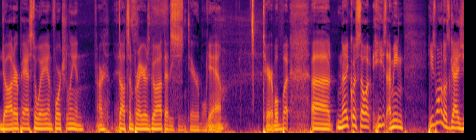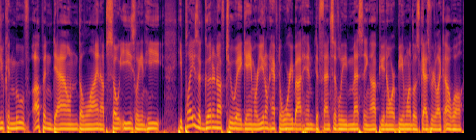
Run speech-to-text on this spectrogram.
daughter passed away unfortunately. And our thoughts and prayers go out. That's terrible. yeah terrible. But uh Nyquist though he's I mean he's one of those guys you can move up and down the lineup so easily and he he plays a good enough two-way game where you don't have to worry about him defensively messing up you know or being one of those guys where you're like oh well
